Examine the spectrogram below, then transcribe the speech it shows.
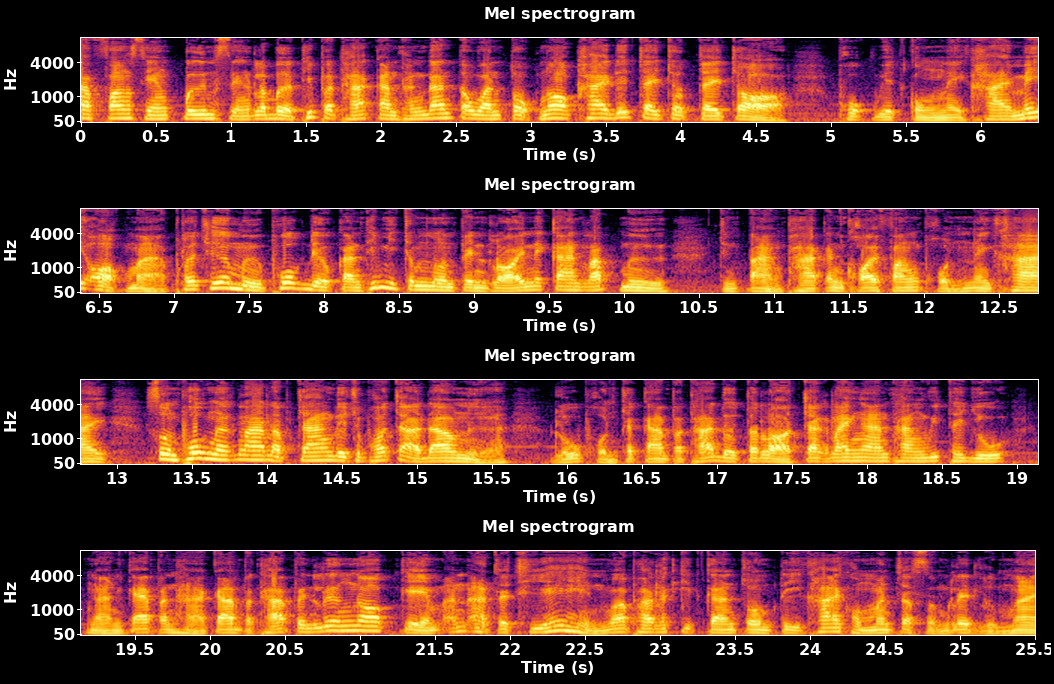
ดับฟังเสียงปืนเสียงระเบิดที่ปะทะกันทางด้านตะวันตกนอกค่ายด้วยใจจดใจจ่อพวกเวียดกงในค่ายไม่ออกมา เพราะเชื่อมือพวกเดียวกันที่มีจำนวนเป็นร้อยในการรับมือ จึงต่างพากันคอยฟังผลในค่าย ส่วนพวกนักล่ารับจ้างโดยเฉพาะจ่าดาวเหนือ รู้ผลจากการประทะโดยตลอดจากรายงานทางวิทยุ งานแก้ปัญหาการประทะเป็นเรื่องนอกเกม อันอาจจะชี้ให้เห็นว่าภารกิจการโจมตีค่ายของมันจะสำเร็จหรือไม่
